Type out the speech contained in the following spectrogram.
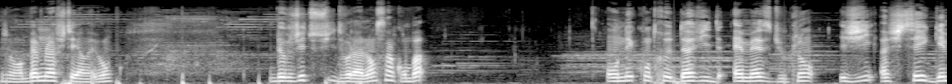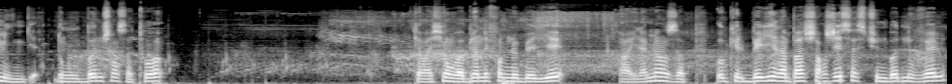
J'aimerais bien me l'acheter, hein, mais bon. Donc j'ai tout de suite, voilà, lancé un combat. On est contre David MS du clan JHC Gaming. Donc bonne chance à toi. Car ici on va bien défendre le bélier. Ah il a mis un zap. Ok le bélier n'a pas chargé, ça c'est une bonne nouvelle.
